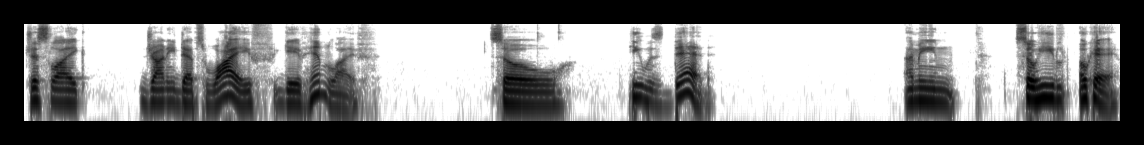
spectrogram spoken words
just like Johnny Depp's wife gave him life. So he was dead. I mean, so he okay.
